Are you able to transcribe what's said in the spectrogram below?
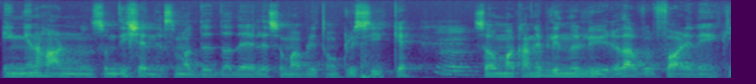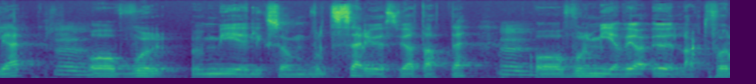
ingen har noen som de kjenner som har dødd av det, eller som har blitt ordentlig syke. Så man kan jo begynne å lure da, hvor farlig det egentlig er. Og hvor mye liksom, hvor seriøst vi har tatt det. Og hvor mye vi har ødelagt for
